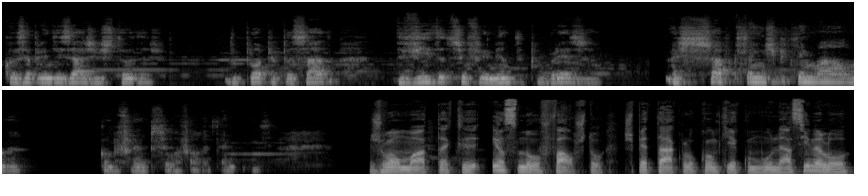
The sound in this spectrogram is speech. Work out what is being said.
com as aprendizagens todas do próprio passado, de vida, de sofrimento, de pobreza. Mas sabe que tem, que tem uma alma, como Fernando Pessoa fala tanto nisso. João Mota, que encenou Fausto, espetáculo com que a Comuna assinalou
